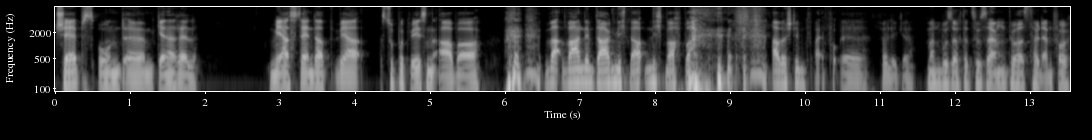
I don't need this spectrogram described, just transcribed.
Jabs und ähm, generell mehr Stand-up wäre super gewesen, aber war, war an dem Tag nicht, nicht machbar. aber stimmt äh, völlig, ja. Man muss auch dazu sagen, du hast halt einfach,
